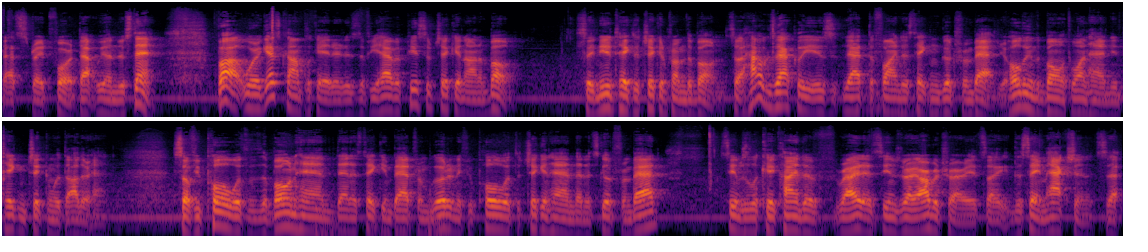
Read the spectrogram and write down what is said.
That's straightforward. That we understand. But where it gets complicated is if you have a piece of chicken on a bone. So you need to take the chicken from the bone. So how exactly is that defined as taking good from bad? You're holding the bone with one hand, you're taking chicken with the other hand. So if you pull with the bone hand, then it's taking bad from good, and if you pull with the chicken hand, then it's good from bad. seems kind of right. It seems very arbitrary. It's like the same action. It's uh,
